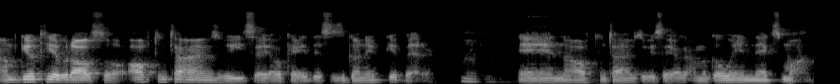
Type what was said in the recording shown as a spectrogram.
I'm guilty of it also. Oftentimes we say, okay, this is going to get better. Mm-hmm. And oftentimes we say, I'm going to go in next month.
